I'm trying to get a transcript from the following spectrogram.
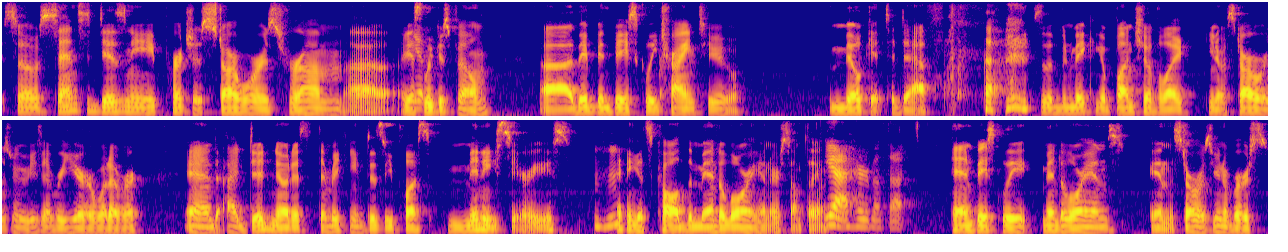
so since Disney purchased Star Wars from, uh, I guess, yep. Lucasfilm, uh, they've been basically trying to milk it to death. so they've been making a bunch of like you know Star Wars movies every year or whatever. And I did notice they're making a Disney Plus mini series. Mm-hmm. I think it's called The Mandalorian or something. Yeah, I heard about that. And basically, Mandalorians in the Star Wars universe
